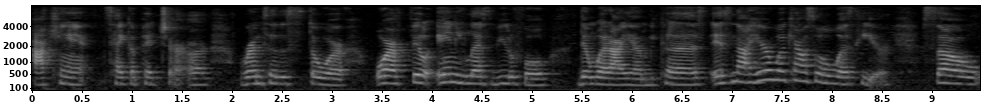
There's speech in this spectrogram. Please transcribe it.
I can't take a picture or run to the store or feel any less beautiful than what I am because it's not here what what was here. So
